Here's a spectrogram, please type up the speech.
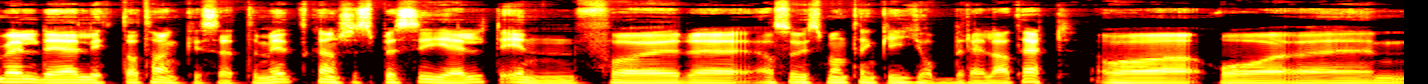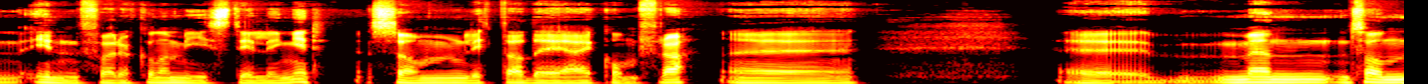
vel det litt av tankesettet mitt, kanskje spesielt innenfor eh, Altså hvis man tenker jobbrelatert, og, og uh, innenfor økonomistillinger, som litt av det jeg kom fra. Uh, men sånn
